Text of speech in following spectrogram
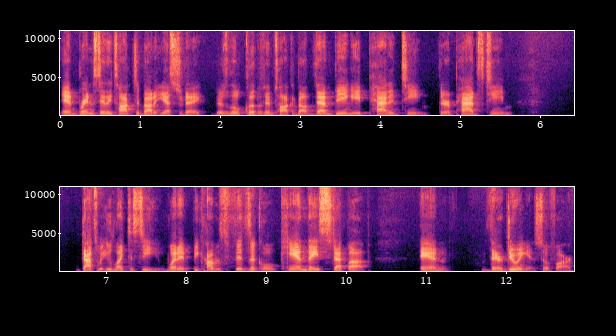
And Brandon Staley talked about it yesterday. There's a little clip of him talking about them being a padded team. They're a pads team. That's what you'd like to see. When it becomes physical, can they step up? And they're doing it so far.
